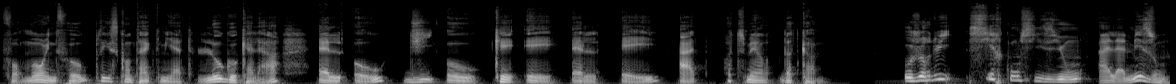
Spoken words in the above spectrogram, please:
For more info, please contact me at logokala, L-O-G-O-K-A-L-A, at hotmail.com. Aujourd'hui, circoncision à la maison.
